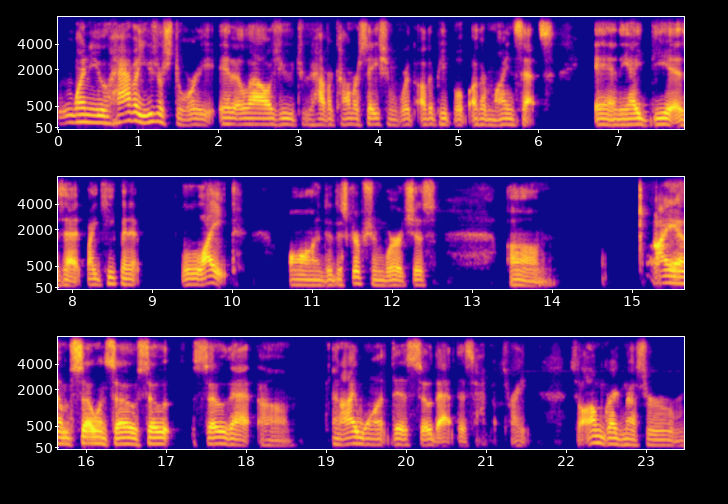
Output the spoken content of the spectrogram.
when you have a user story, it allows you to have a conversation with other people, other mindsets. And the idea is that by keeping it light on the description, where it's just, um, I am so and so, so so that, um, and I want this so that this happens, right? So I'm Greg Messer.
